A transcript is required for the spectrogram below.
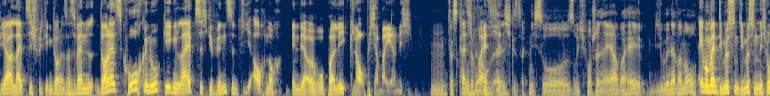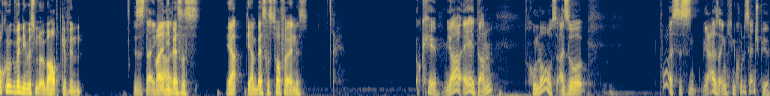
ja, Leipzig spielt gegen Donetsk. Also wenn Donetsk hoch genug gegen Leipzig gewinnt, sind die auch noch in der Europa League. Glaube ich aber eher nicht. Hm, das kann also ich mir auch ehrlich gesagt nicht so, so richtig vorstellen. Ey, aber hey, you will never know. Ey, Moment, die müssen, die müssen nicht hoch genug gewinnen, die müssen überhaupt gewinnen. Ist es da egal? Weil die besseres, ja, die haben besseres Torverhältnis. Okay, ja, ey, dann, who knows? Also, boah, es ist, ja, es ist eigentlich ein cooles Endspiel.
